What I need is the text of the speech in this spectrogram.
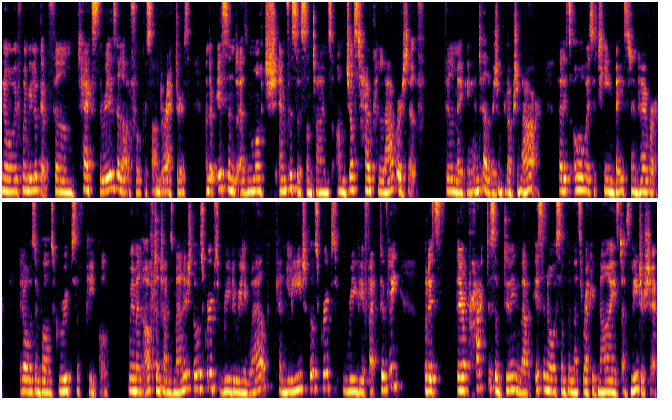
you know, if when we look at film text, there is a lot of focus on directors, and there isn't as much emphasis sometimes on just how collaborative filmmaking and television production are. That it's always a team based endeavor. It always involves groups of people. Women oftentimes manage those groups really, really well, can lead those groups really effectively, but it's their practice of doing that isn't always something that's recognized as leadership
